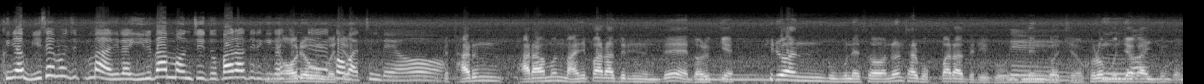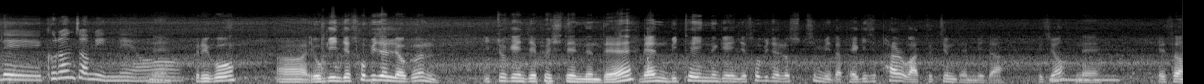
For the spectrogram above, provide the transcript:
그냥 미세먼지뿐만 아니라 일반 먼지도 빨아들이기가 어려운 힘들 거죠. 것 같은데요. 그러니까 다른 바람은 많이 빨아들이는데 넓게 음. 필요한 부분에서는 잘 못 빨아들이고 네. 있는 거죠. 그런 문제가 있는 거죠. 네, 그런 점이 있네요. 네. 그리고 어, 여기 이제 소비 전력은 이쪽에 이제 표시되어 있는데 맨 밑에 있는 게 이제 소비 전력 수치입니다. 128와트쯤 됩니다. 그죠? 음. 네. 그래서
